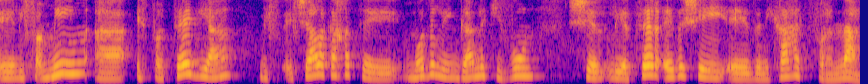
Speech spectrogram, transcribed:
אה, לפעמים האסטרטגיה, אפשר לקחת modeling גם לכיוון של לייצר איזושהי, זה נקרא הצרנה,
